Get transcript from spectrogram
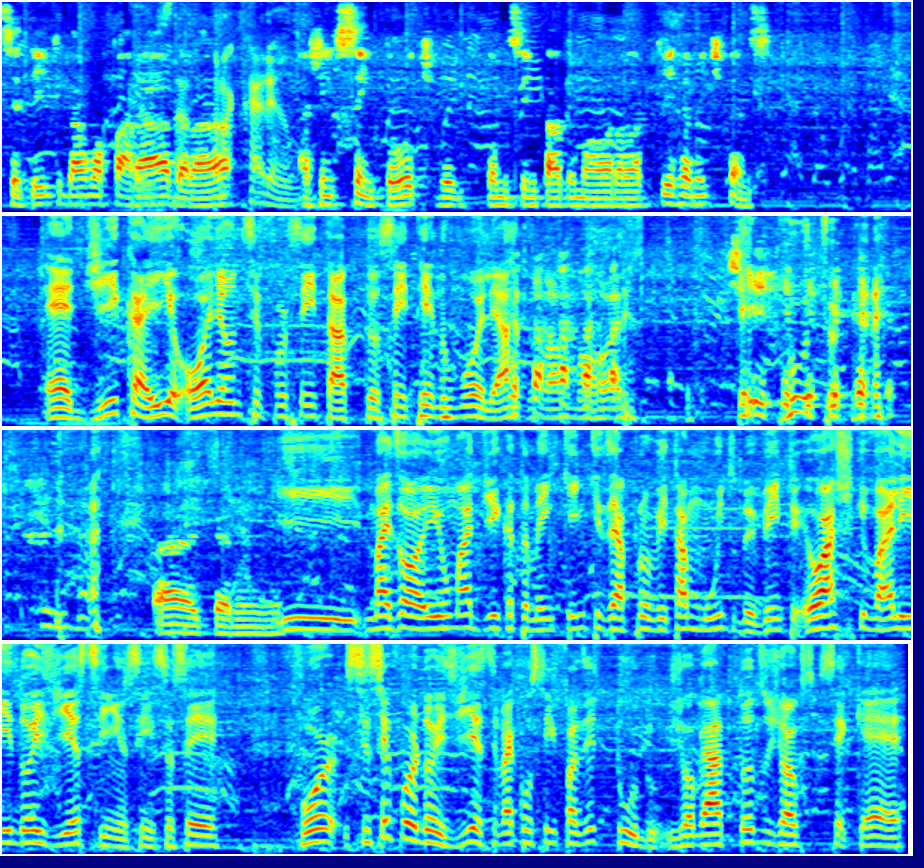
Você tem que dar uma parada cansa lá. A gente sentou, tipo, ficamos sentados uma hora lá, porque realmente cansa. É, dica aí, olha onde você for sentar, porque eu sentei no molhado lá uma hora. Fiquei puto, cara. Ai, caramba. E, mas ó, e uma dica também, quem quiser aproveitar muito do evento, eu acho que vale ir dois dias sim, assim, se você for, se você for dois dias, você vai conseguir fazer tudo, jogar todos os jogos que você quer,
